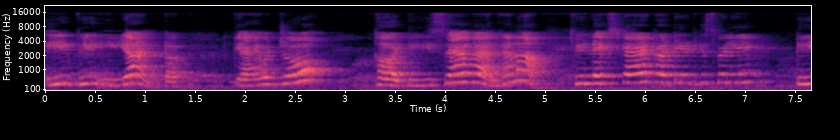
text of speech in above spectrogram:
E V E N क्या है बच्चों? थर्टी सेवन है ना? फिर नेक्स्ट क्या है? थर्टी एट किस पे ली? T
